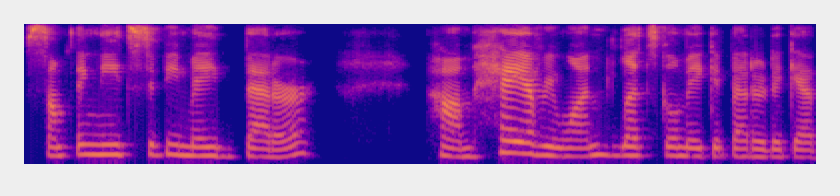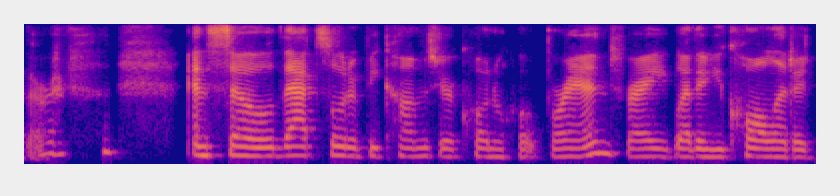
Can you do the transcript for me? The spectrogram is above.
something needs to be made better. Um, hey, everyone, let's go make it better together. and so that sort of becomes your quote unquote brand, right? Whether you call it a,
